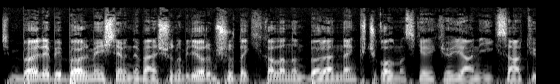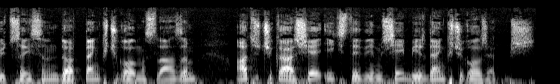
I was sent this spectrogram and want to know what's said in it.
Şimdi böyle bir bölme işleminde ben şunu biliyorum. Şuradaki kalanın bölenden küçük olması gerekiyor. Yani x artı 3 sayısının 4'ten küçük olması lazım. At 3'ü karşıya x dediğimiz şey 1'den küçük olacakmış.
